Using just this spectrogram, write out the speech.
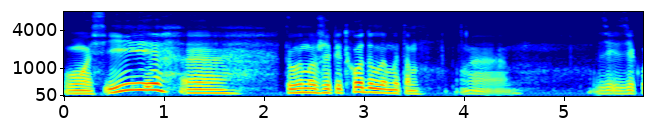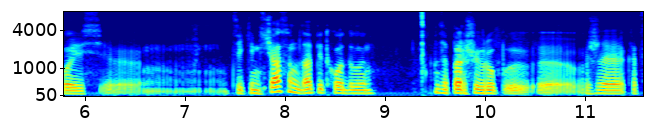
Ось. І е, коли ми вже підходили, ми там е, з, якоюсь е, з якимсь часом да, підходили за першою групою е, вже КЦ.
